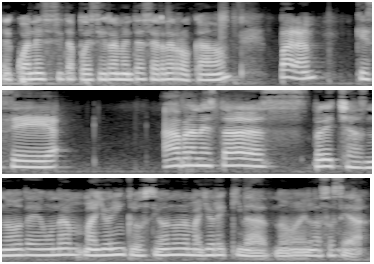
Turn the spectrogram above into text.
el cual necesita pues ir realmente ser derrocado para que se abran estas brechas, ¿no? De una mayor inclusión, una mayor equidad, ¿no? En la sociedad.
